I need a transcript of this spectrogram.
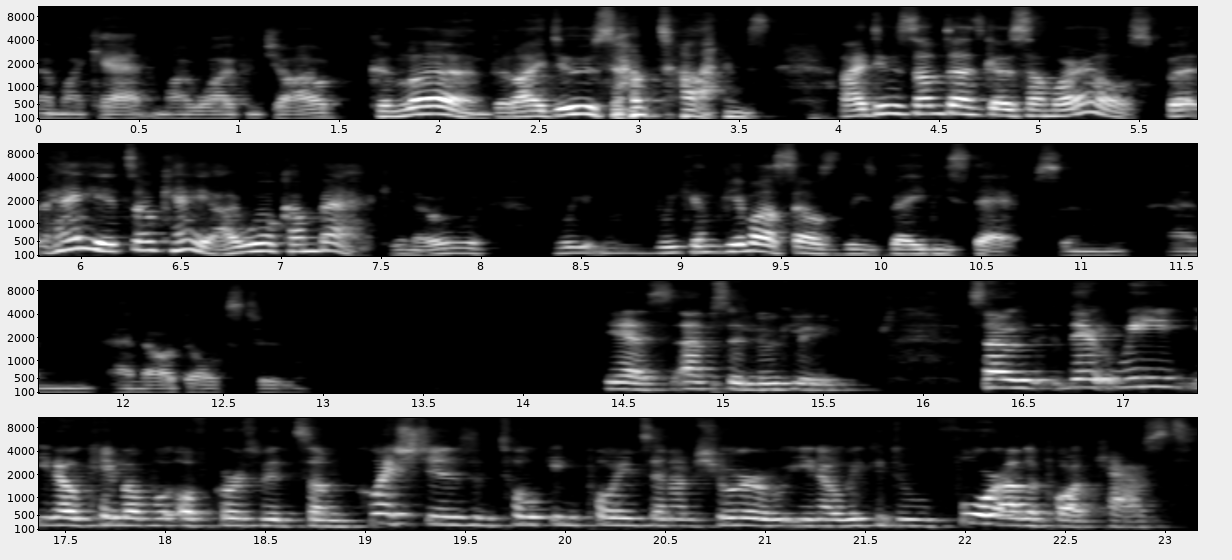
and my cat and my wife and child can learn that I do sometimes, I do sometimes go somewhere else, but hey, it's okay. I will come back. You know, we we can give ourselves these baby steps and and and our dogs too yes absolutely so there we you know came up of course with some questions and talking points and i'm sure you know we could do four other podcasts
